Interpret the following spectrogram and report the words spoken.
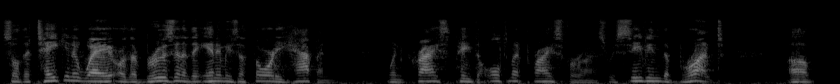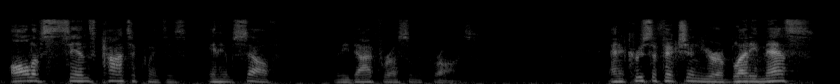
So the taking away or the bruising of the enemy's authority happened when Christ paid the ultimate price for us, receiving the brunt of all of sin's consequences in himself when he died for us on the cross. And in crucifixion, you're a bloody mess,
